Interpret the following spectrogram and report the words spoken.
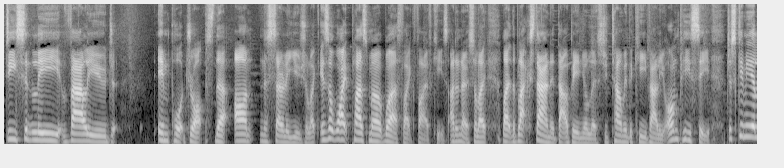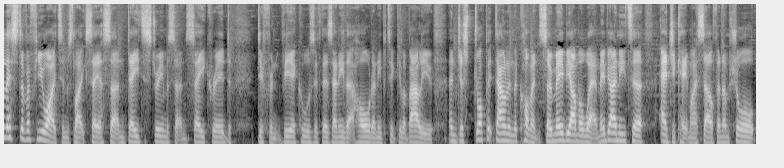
decently valued import drops that aren't necessarily usual. Like, is a white plasma worth like five keys? I don't know. So like like the black standard, that would be in your list. You tell me the key value on PC. Just give me a list of a few items, like say a certain data stream, a certain sacred, different vehicles, if there's any that hold any particular value, and just drop it down in the comments. So maybe I'm aware. Maybe I need to educate myself, and I'm sure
